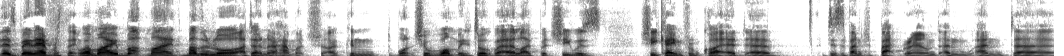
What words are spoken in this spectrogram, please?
there's been everything. Well, my my mother-in-law, I don't know how much I can want. She'll want me to talk about her life, but she was she came from quite a uh, disadvantaged background, and and uh,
